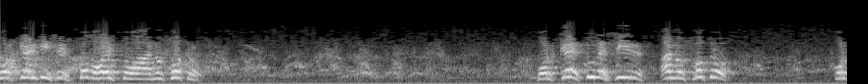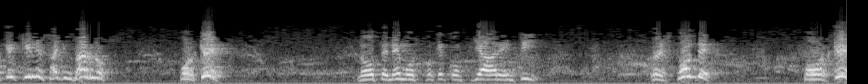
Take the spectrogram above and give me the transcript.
por qué dices todo esto a nosotros? ¿Por qué tú decir a nosotros? ¿Por qué quieres ayudarnos? ¿Por qué? No tenemos por qué confiar en ti. Responde. ¿Por qué?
